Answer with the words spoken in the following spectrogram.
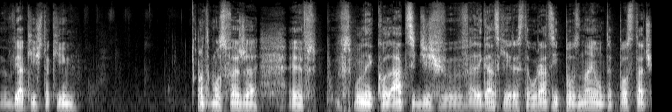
w jakiejś takiej atmosferze e, wspólnej kolacji, gdzieś w eleganckiej restauracji poznają tę postać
